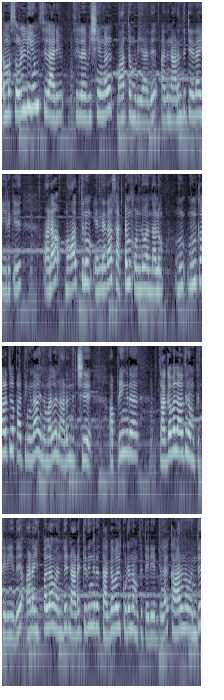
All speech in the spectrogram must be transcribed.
நம்ம சொல்லியும் சில அறி சில விஷயங்கள் மாற்ற முடியாது. அது நடந்துகிட்டே தான் இருக்குது ஆனால் மாற்றணும் என்ன தான் சட்டம் கொண்டு வந்தாலும். முன் முன்காலத்தில் பார்த்தீங்கன்னா இந்த மாதிரிலாம் நடந்துச்சு அப்படிங்கிற தகவலாவது நமக்கு தெரியுது. ஆனால் இப்போல்லாம் வந்து நடக்குதுங்கிற தகவல் கூட நமக்கு தெரியறதில்ல. காரணம் வந்து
